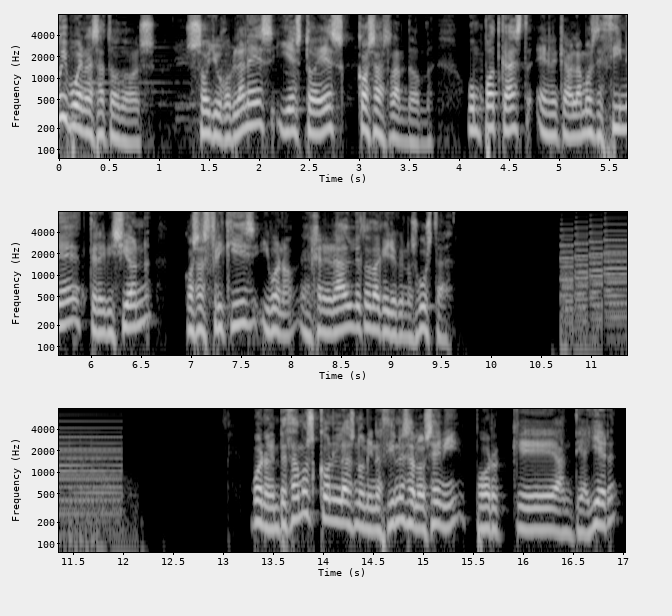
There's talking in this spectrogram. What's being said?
Muy buenas a todos. Soy Hugo Blanes y esto es Cosas Random, un podcast en el que hablamos de cine, televisión, cosas frikis y bueno, en general de todo aquello que nos gusta. Bueno, empezamos con las nominaciones a los Emmy porque anteayer,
